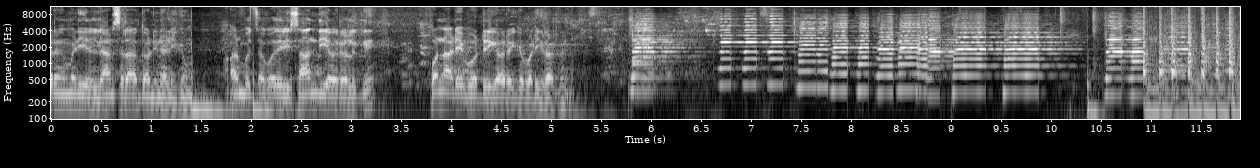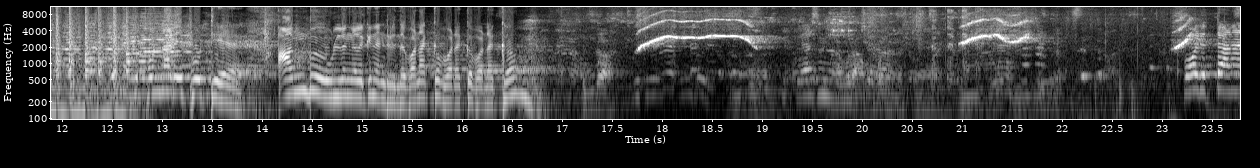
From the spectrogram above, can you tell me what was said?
இவரங்க மேடியில் டான்ஸராக தோண்டி நடிக்கும். அன்பு சகோதரி சாந்தி அவர்களுக்கு பொன்னாடை போற்றி கௌரவிக்கப்படுகிறார்கள். பொன்னாடை போட்டிய அன்பு உள்ளங்களுக்கு நன்றி. இந்த வணக்கம் வணக்கம் வணக்கம். போடுத்தானே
